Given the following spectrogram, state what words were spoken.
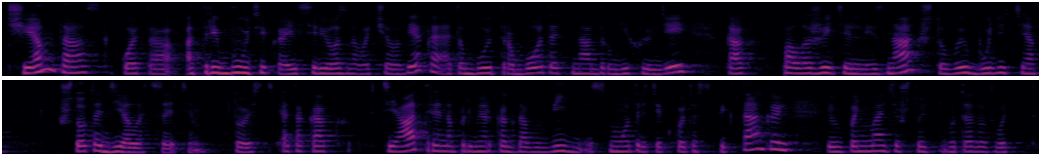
чем-то, с какой-то атрибутикой серьезного человека, это будет работать на других людей как положительный знак, что вы будете что-то делать с этим. То есть это как в театре, например, когда вы видите, смотрите какой-то спектакль, и вы понимаете, что вот этот вот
